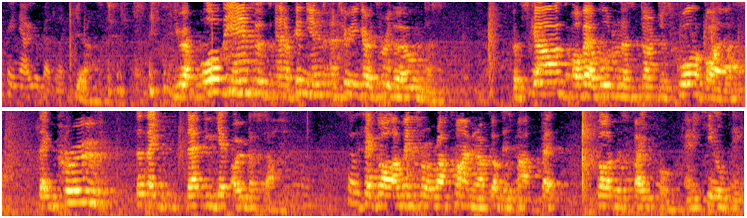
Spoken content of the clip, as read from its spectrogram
Okay, now you're meddling. Yes. You have all the answers and opinion until you go through the wilderness. But scars of our wilderness don't disqualify us. They prove that they that you get over stuff. So say. God, I went through a rough time and I've got this mark, but God was faithful and He healed me,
